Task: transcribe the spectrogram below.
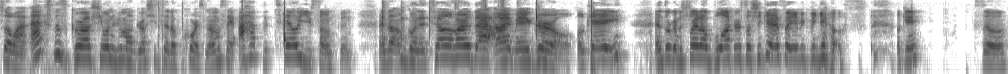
So I asked this girl she wanted to be my girl. She said, of course. And I'm going to say, I have to tell you something. And then I'm going to tell her that I'm a girl, okay? And they're going to straight up block her so she can't say anything else. Okay? So,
